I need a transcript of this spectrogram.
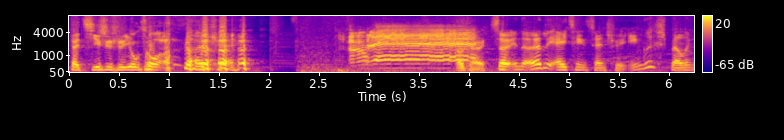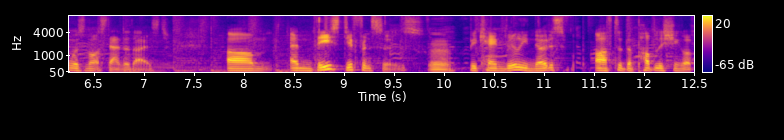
但其实是用错了。 Okay. OK， So in the early 18th century, English spelling was not standardized. Um, and these differences 嗯， became really noticeable after the publishing of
